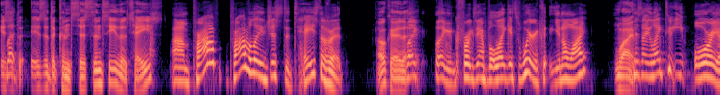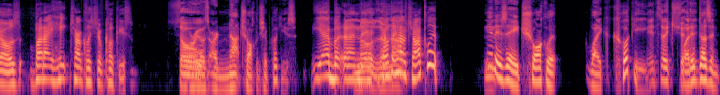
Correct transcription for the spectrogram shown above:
Is but- it? The, is it the consistency, the taste? Um, prob- probably just the taste of it. Okay. That, Like, like for example, like it's weird. You know why? why? Because I like to eat Oreos, but I hate chocolate chip cookies. So Oreos are not chocolate chip cookies. Yeah, but uh, No, they, they're don't they not. have chocolate? Mm. It is a chocolate like cookie, It's a. Ch- but it doesn't.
